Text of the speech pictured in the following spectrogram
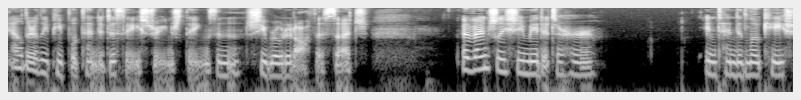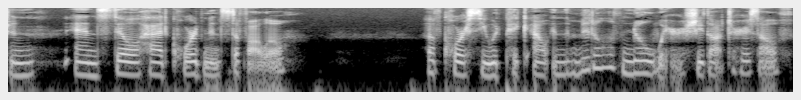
elderly people tended to say strange things, and she wrote it off as such. Eventually, she made it to her intended location and still had coordinates to follow. Of course, you would pick out in the middle of nowhere, she thought to herself.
